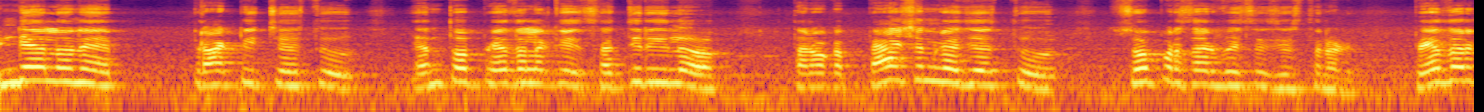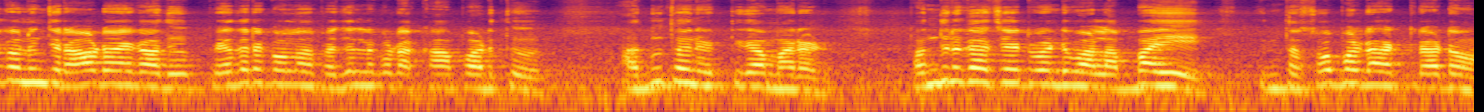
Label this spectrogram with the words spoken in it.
ఇండియాలోనే ప్రాక్టీస్ చేస్తూ ఎంతో పేదలకి సర్జరీలో తను ఒక ప్యాషన్గా చేస్తూ సూపర్ సర్వీసెస్ ఇస్తున్నాడు. పేదరికం నుంచి రావడమే కాదు పేదరికంలో ప్రజలను కూడా కాపాడుతూ అద్భుతమైన వ్యక్తిగా మారాడు. పందులు కాసేటువంటి వాళ్ళ అబ్బాయి ఇంత సూపర్ డాక్టర్ అవడం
